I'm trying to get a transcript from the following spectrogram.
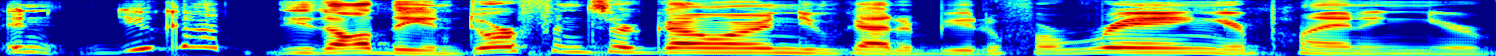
and you got all the endorphins are going. You've got a beautiful ring. You're planning your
